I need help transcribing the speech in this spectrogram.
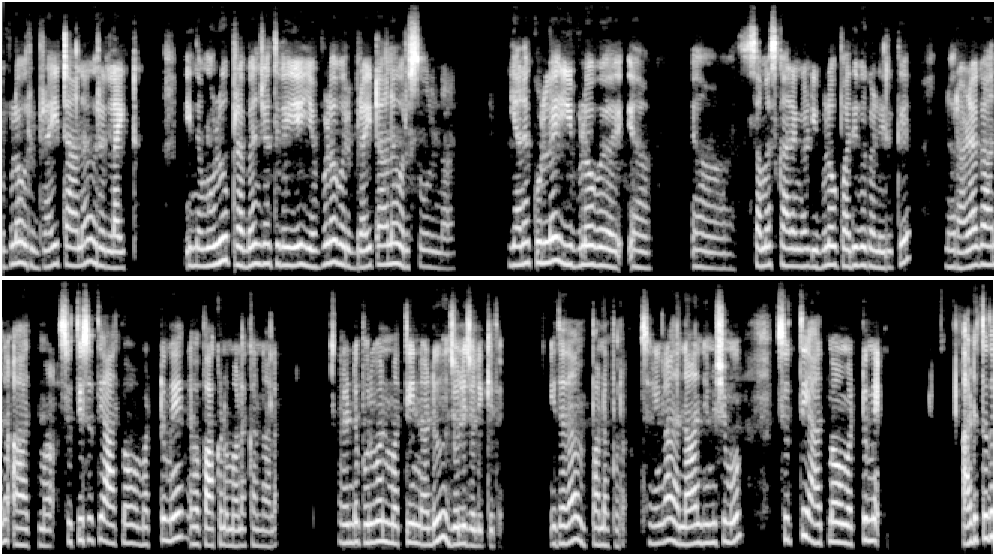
எவ்வளோ ஒரு பிரைட்டான ஒரு லைட். இந்த முழு பிரபஞ்சத்திலேயே எவ்வளோ ஒரு பிரைட்டான ஒரு சோல் நான். எனக்குள்ள இவ்வளவு அஹ் அ சமஸ்காரங்கள், இவ்வளோ பதிவுகள் இருக்கு. நான் ஒரு அழகான ஆத்மா. சுத்தி சுத்தி ஆத்மாவ மட்டுமே நம்ம பார்க்கணும் மனக்கண்ணால. ரெண்டு புருவன் மத்தியின் நடு ஜொலி ஜொலிக்குது. இதை தான் பண்ண போறோம். சரிங்களா? அந்த நாலு நிமிஷமும் சுத்தி ஆத்மாவ மட்டுமே. அடுத்தது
